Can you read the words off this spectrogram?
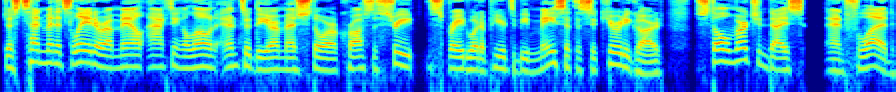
Just 10 minutes later, a male acting alone entered the Hermes store across the street, sprayed what appeared to be mace at the security guard, stole merchandise, and fled.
